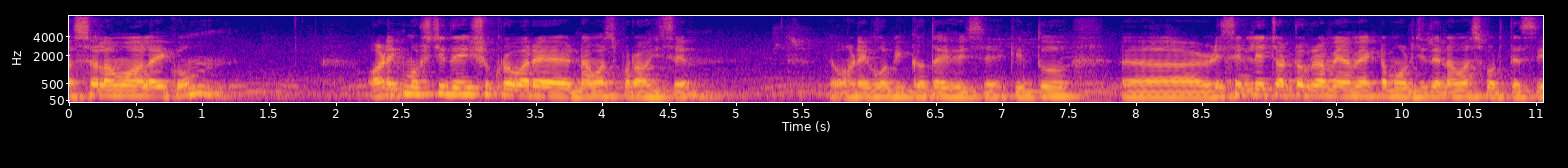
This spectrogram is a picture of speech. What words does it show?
আসসালামু আলাইকুম। অনেক মসজিদেই শুক্রবারে নামাজ পড়া হয়েছে অনেক অভিজ্ঞতাই হয়েছে কিন্তু রিসেন্টলি চট্টগ্রামে আমি একটা মসজিদে নামাজ পড়তেছি।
